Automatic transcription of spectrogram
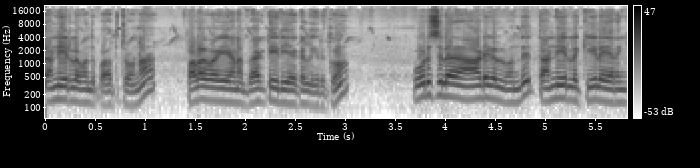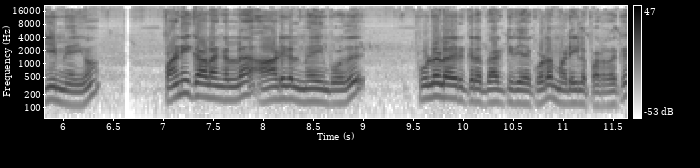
தண்ணீரில் வந்து பார்த்துட்டோன்னா பல வகையான பாக்டீரியாக்கள் இருக்கும். ஒரு சில ஆடுகள் வந்து தண்ணீரில் கீழே இறங்கி மேயும். பனி காலங்களில் ஆடுகள் மேயும் போது புல்லில் இருக்கிற பாக்டீரியா கூட மடியில் படுறதுக்கு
